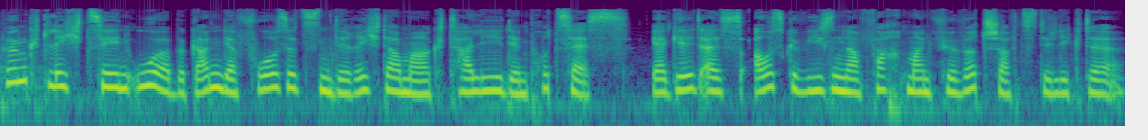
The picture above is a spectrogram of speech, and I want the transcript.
Pünktlich 10 Uhr begann der Vorsitzende Richter Mark Tully den Prozess. Er gilt als ausgewiesener Fachmann für Wirtschaftsdelikte.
